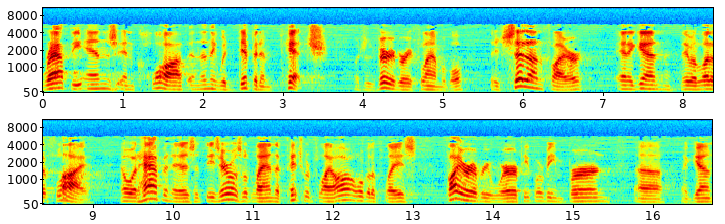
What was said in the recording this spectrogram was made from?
wrap the ends in cloth and then they would dip it in pitch, which is very, very flammable. They'd set it on fire and again they would let it fly. Now what would happen is that these arrows would land, the pitch would fly all over the place, fire everywhere, people were being burned, uh, again,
